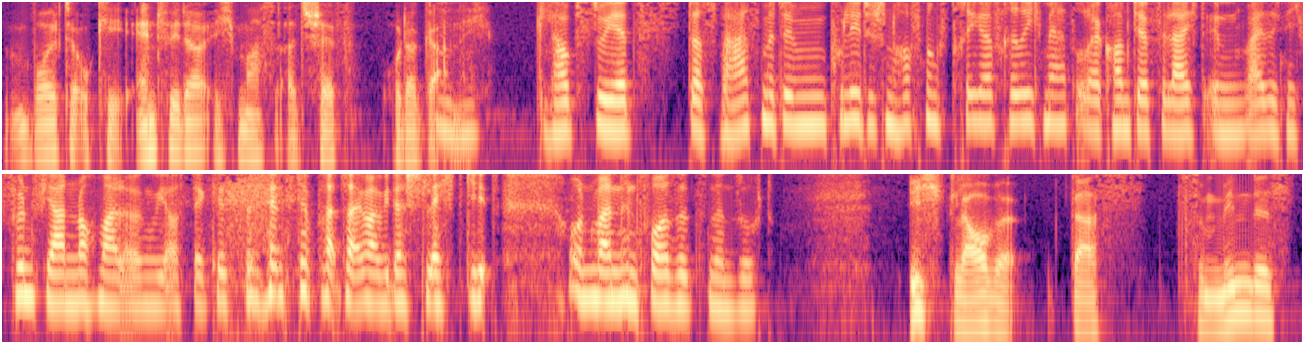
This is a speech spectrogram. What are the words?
wollte, okay, entweder ich mache es als Chef oder gar mhm. nicht. Glaubst du jetzt, das war's mit dem politischen Hoffnungsträger Friedrich Merz oder kommt er vielleicht in, weiß ich nicht, fünf Jahren nochmal irgendwie aus der Kiste, wenn es der Partei mal wieder schlecht geht und man einen Vorsitzenden sucht? Ich glaube, dass zumindest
